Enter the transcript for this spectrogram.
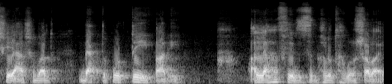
সেই আশাবাদ ব্যক্ত করতেই পারি। আল্লাহ হাফিজ ভালো থাকুন সবাই।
